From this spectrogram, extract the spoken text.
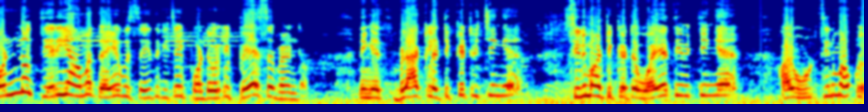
ஒன்றும் தெரியாமல் தயவு செய்து விஜய் போன்றவர்கள் பேச வேண்டாம். நீங்கள் பிளாக்ல டிக்கெட் விற்றீங்க சினிமா டிக்கெட்டை உயர்த்தி விற்றீங்க சினிமாக்குள்ள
